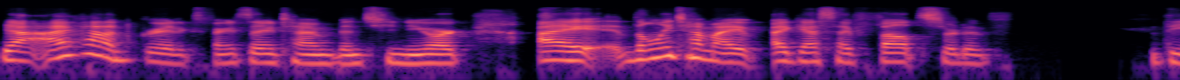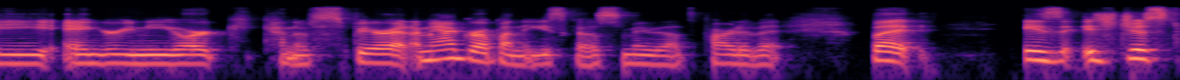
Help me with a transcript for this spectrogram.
yeah. i've had great experience anytime i've been to new york i the only time i i guess i felt sort of the angry new york kind of spirit. I mean i grew up on the east coast so maybe that's part of it. But is is just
